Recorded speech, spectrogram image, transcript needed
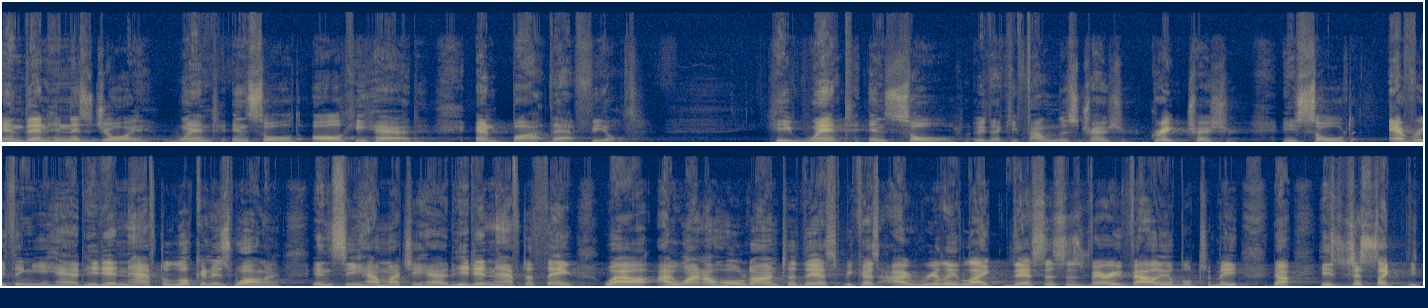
and then in his joy went and sold all he had and bought that field. He went and sold, like he found this treasure, great treasure. And he sold everything he had. He didn't have to look in his wallet and see how much he had. He didn't have to think, well, I want to hold on to this because I really like this. This is very valuable to me. No, he's just like,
